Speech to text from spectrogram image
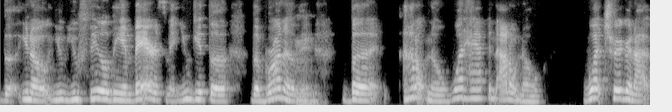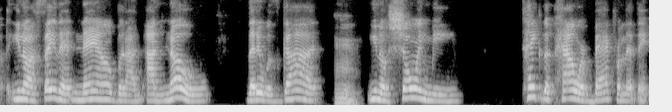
the, you know, you you feel the embarrassment, you get the the brunt of it. Mm. But I don't know what happened. I don't know what triggered. I, you know, I say that now, but I I know that it was God, mm. you know, showing me take the power back from that thing.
